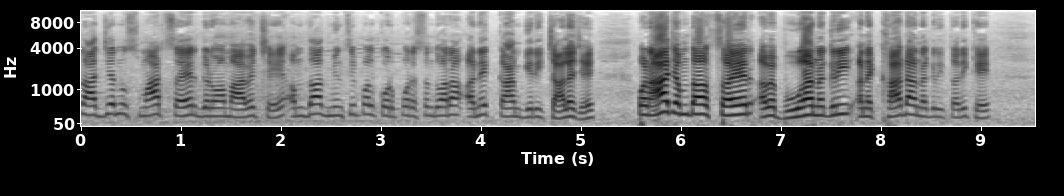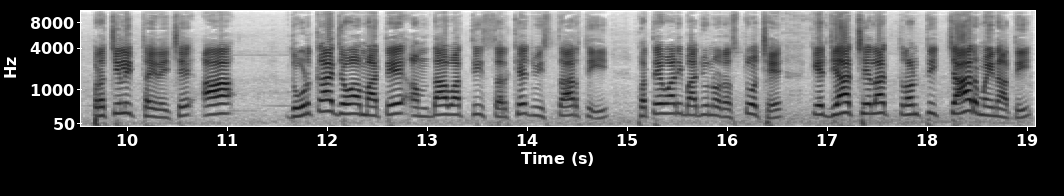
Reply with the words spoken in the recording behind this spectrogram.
રાજ્યનું સ્માર્ટ શહેર ગણવામાં આવે છે. અમદાવાદ મ્યુનિસિપલ કોર્પોરેશન દ્વારા અનેક કામગીરી ચાલે છે. પણ આ જ અમદાવાદ શહેર હવે ભુવાનગરી અને ખાડા નગરી તરીકે પ્રચલિત થઈ રહી છે. આ ધોળકા જવા માટે અમદાવાદથી સરખેજ વિસ્તારથી ફતેવાડી બાજુનો રસ્તો છે કે જ્યાં છેલ્લા ત્રણથી ચાર મહિનાથી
